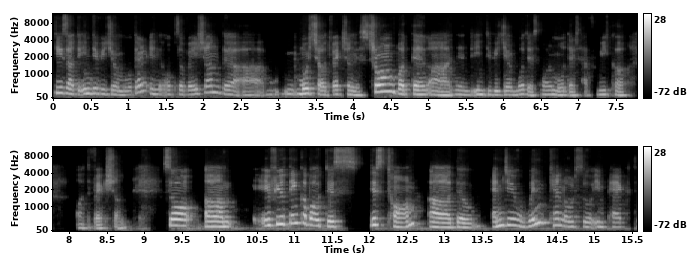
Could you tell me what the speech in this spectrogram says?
these are the individual model. In observation, the uh, moisture advection is strong, but then uh, in the individual models, all models have weaker advection. So um, if you think about this, this term, uh, the MJ wind can also impact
